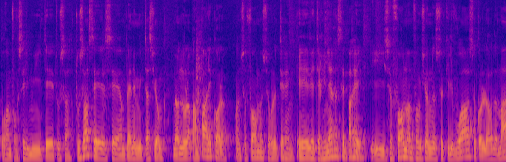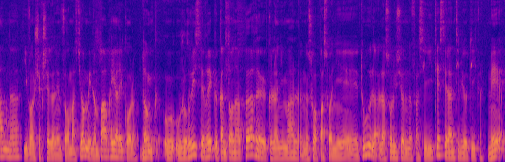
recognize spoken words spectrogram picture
pour renforcer l'immunité, tout ça. Tout ça, c'est en pleine mutation. Mais on ne nous l'apprend pas à l'école. On se forme sur le terrain. Et les vétérinaires, c'est pareil. Ils se forment en fonction de ce qu'ils voient, ce qu'on leur demande. Ils vont chercher de l'information, mais ils l'ont pas appris à l'école. Donc aujourd'hui, c'est vrai que quand on a peur que l'animal ne soit pas soigné et tout, la, solution de facilité, c'est l'antibiotique. Mais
